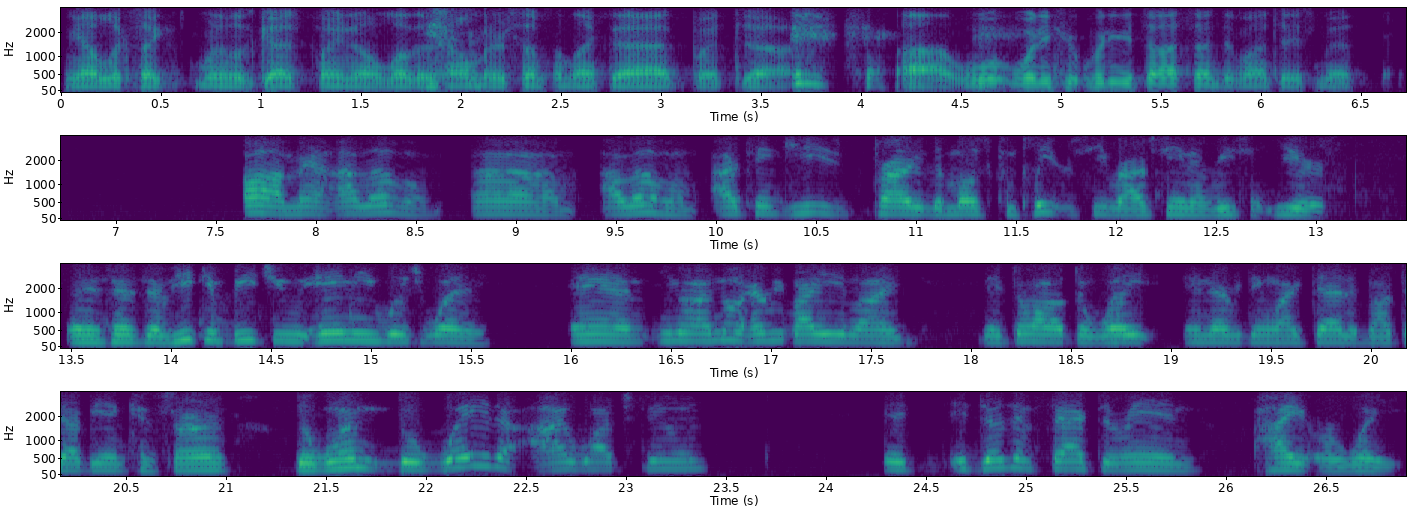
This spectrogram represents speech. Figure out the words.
you know, looks like one of those guys playing in a leather helmet or something like that. But uh, uh, what are your, what are your thoughts on DeVonta Smith? Oh man, I love him. Um, I love him. I think he's probably the most complete receiver I've seen in recent years. In the sense of he can beat you any which way. And you know, I know everybody like they throw out the weight and everything like that about that being concerned. The one, the way that I watch film, it it doesn't factor in height or weight.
